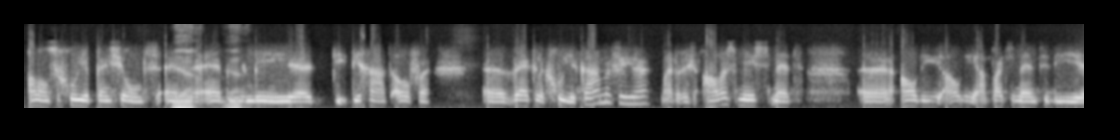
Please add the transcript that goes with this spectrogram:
al onze goede pensions. En Ja, eh, Airbnb eh, die, die gaat over werkelijk goede kamerverhuur. Maar er is alles mis met al, die, al die appartementen die,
